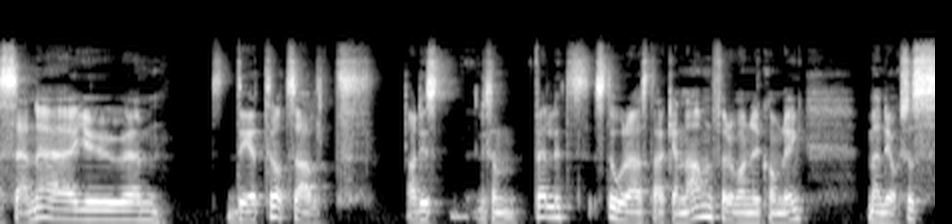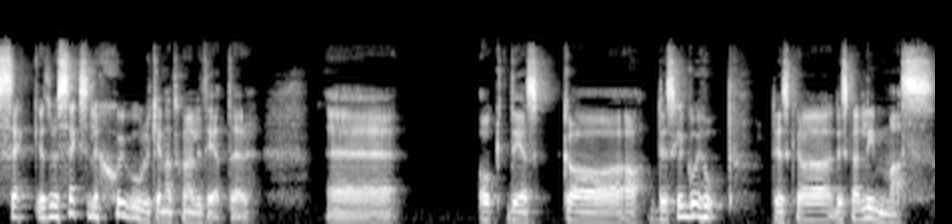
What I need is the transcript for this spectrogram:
Sen är ju ehm, det trots allt Ja, det är liksom väldigt stora starka namn för att vara nykomling. Men det är också sex, jag tror sex eller sju olika nationaliteter. Eh, och det ska, ja, det ska gå ihop. Det ska, det ska limmas.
